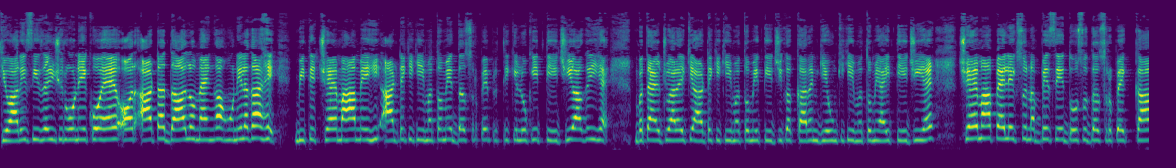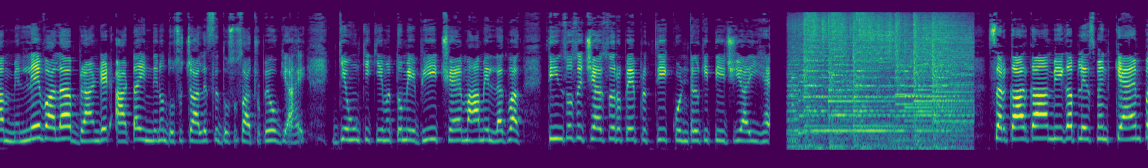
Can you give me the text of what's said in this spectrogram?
त्योहारी सीज़न शुरू होने को है और आटा दाल और महँगा होने लगा है। बीते छह माह में ही आटे की कीमतों में दस रुपए प्रति किलो की तेज़ी आ गई है। बताया जा रहा है कि आटे की कीमतों में तेज़ी का कारण गेहूँ की कीमतों में आई तेज़ी है। छह माह पहले एक से दो रुपए का मिलने वाला ब्रांडेड आटा इन दिनों दो से दो रुपए हो गया है। गेहूँ की कीमतों में भी छह माह में लगभग तीन से छह रुपए प्रति क्विंटल की तेज़ी आई है। सरकार का मेगा प्लेसमेंट कैंप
